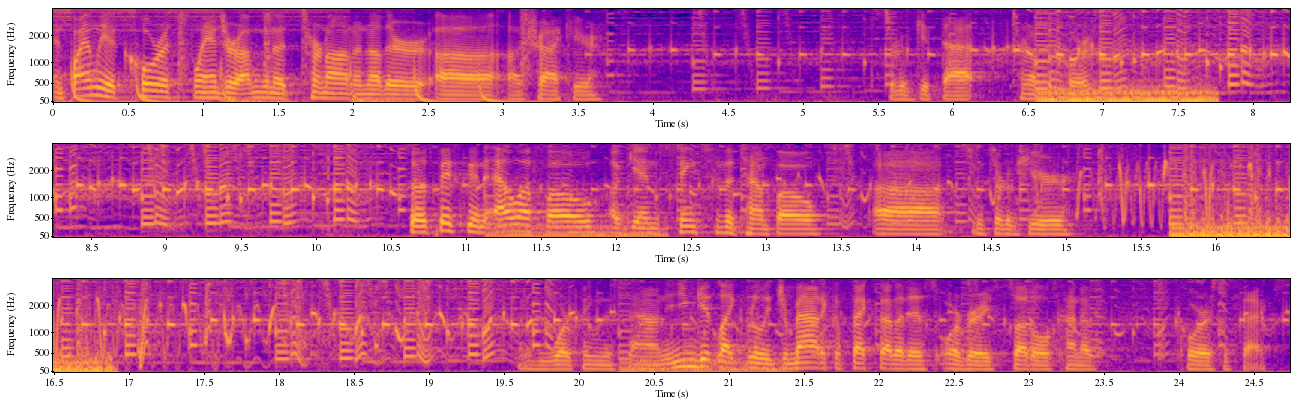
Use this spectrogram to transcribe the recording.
and finally, a chorus flanger. I'm going to turn on another uh, track here sort of get that, turn up the chorus. So it's basically an LFO, again, sync to the tempo, uh, so you can sort of hear kind of warping the sound. And you can get like really dramatic effects out of this or very subtle kind of chorus effects.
